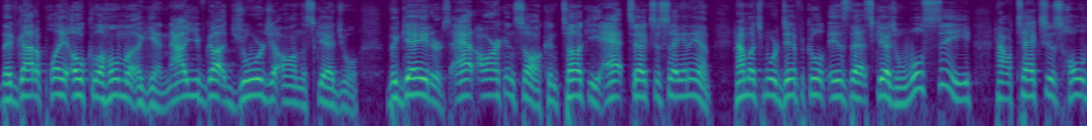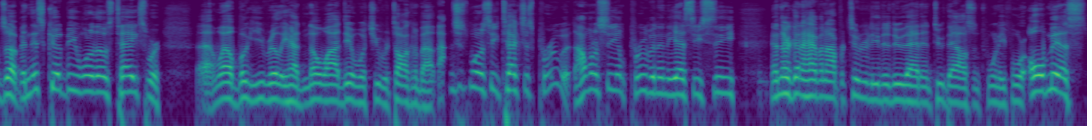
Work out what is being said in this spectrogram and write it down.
They've got to play Oklahoma again. Now you've got Georgia on the schedule. The Gators at Arkansas, Kentucky at Texas A&M. How much more difficult is that schedule? We'll see how Texas holds up. And this could be one of those takes where, uh, well, Boogie, you really had no idea what you were talking about. I just want to see Texas prove it it. I want to see it in the SEC, and they're going to have an opportunity to do that in 2024. Ole Miss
